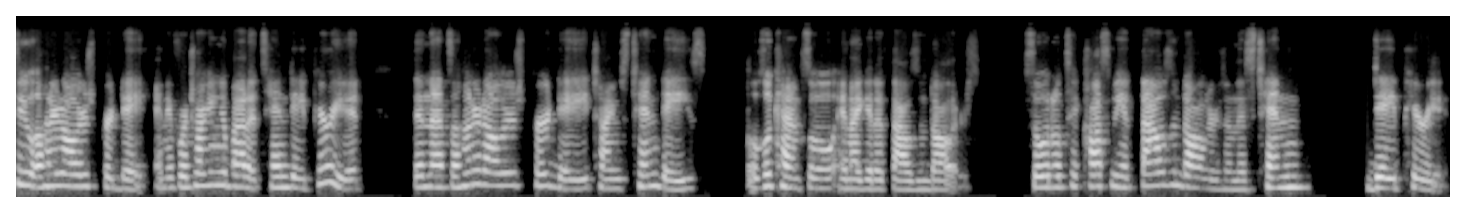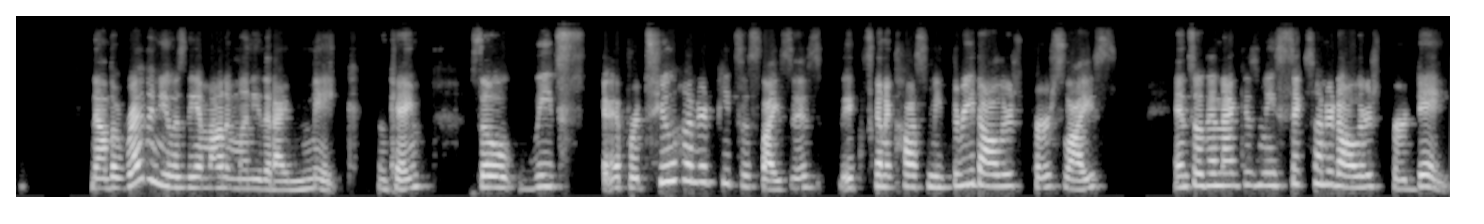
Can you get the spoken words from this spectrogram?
to $100 per day. And if we're talking about a 10 day period, then that's $100 per day times 10 days. Those will cancel and I get a $1,000. So it'll cost me a $1,000 in this 10 day period. Now the revenue is the amount of money that I make, okay? So we, for 200 pizza slices, it's gonna cost me $3 per slice. And so then that gives me $600 per day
